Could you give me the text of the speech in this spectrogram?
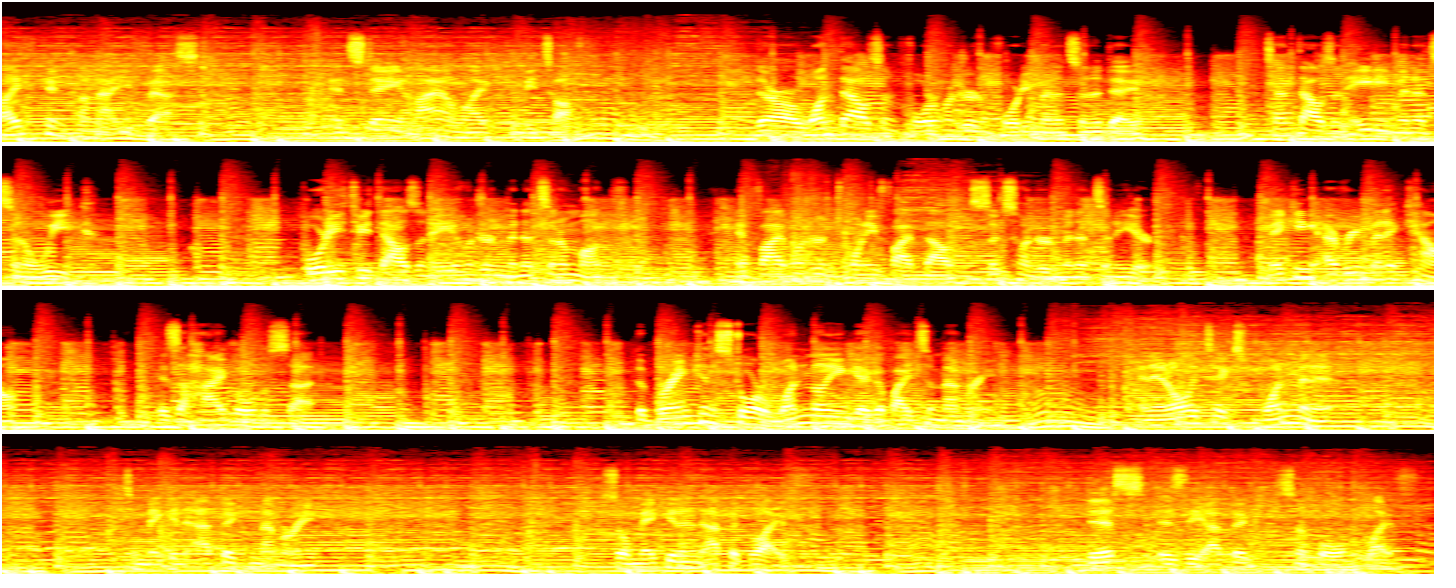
Life can come at you fast, and staying high on life can be tough. There are 1,440 minutes in a day, 10,080 minutes in a week, 43,800 minutes in a month, and 525,600 minutes in a year. Making every minute count is a high goal to set. The brain can store 1 million gigabytes of memory, and it only takes one minute to make an epic memory. So make it an epic life. This is the Epic Simple Life.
